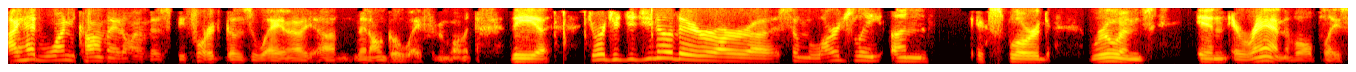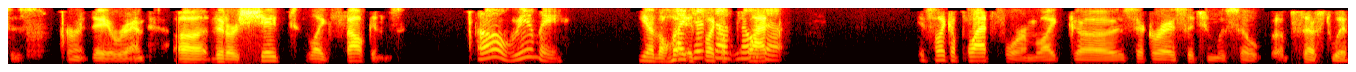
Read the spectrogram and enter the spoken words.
I had one comment on this before it goes away, and I, um, then I'll go away for the moment. The uh, Georgia, did you know there are uh, some largely unexplored ruins in Iran, of all places, current day Iran, uh, that are shaped like falcons? Oh really? Yeah, the whole I it's like a plat- it's like a platform like uh Zecharia Sitchin was so obsessed with,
